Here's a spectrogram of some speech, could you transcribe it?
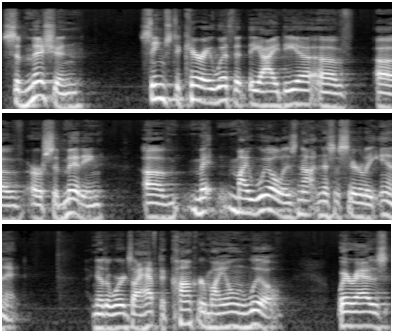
Submission seems to carry with it the idea of, of or submitting my will is not necessarily in it. In other words, I have to conquer my own will. Whereas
